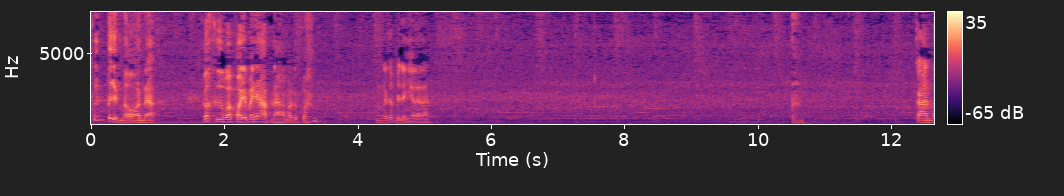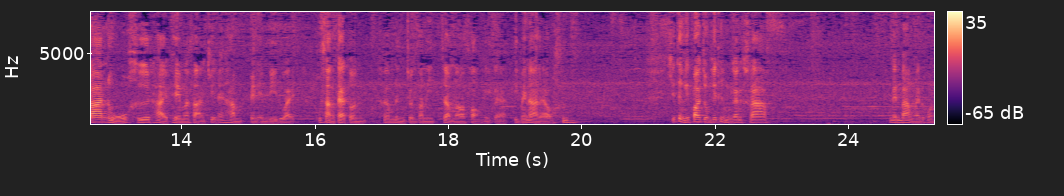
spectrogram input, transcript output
เพิ่งตื่นนอนอะ ก็คือว่าปอยยังไม่ได้อาบน้ำอะทุกคน มันก็จะเป็นอย่างนี้ยแหละนะ การบ้านหนูคือถ่ายเพลงภาษาอังกฤษให้ทำเป็น MB ด้วยครูสั่งแต่ตอนเทอมหนึ่งจนตอนนี้จะมาสองอีกแล้ว อีกไม่นานแล้ว คิดถึงพี่ปอจุงคิดถึงเหมือนกันครับ เม้นบ้างไหมทุกคน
